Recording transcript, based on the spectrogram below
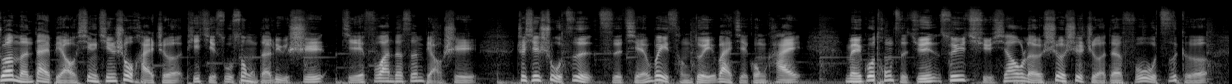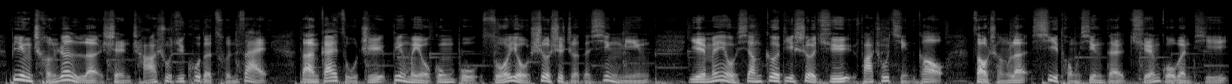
专门代表性侵受害者提起诉讼的律师杰夫·安德森表示，这些数字此前未曾对外界公开。美国童子军虽取消了涉事者的服务资格，并承认了审查数据库的存在，但该组织并没有公布所有涉事者的姓名，也没有向各地社区发出警告，造成了系统性的全国问题。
